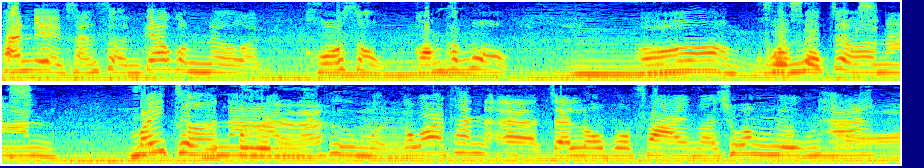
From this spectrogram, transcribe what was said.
พันเอกสันเสริญแก้วกำเนิดโฆษกกองทพบกมเออคนไม่เจอนาน ไม่เจอนานมือปืนอะนะคือเหมือนกับว่าท่านอาจจะโลโปรไฟล์มาช่วงหนึ่งนะคะอ๋อ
